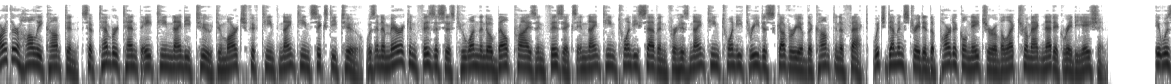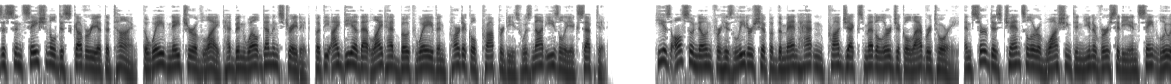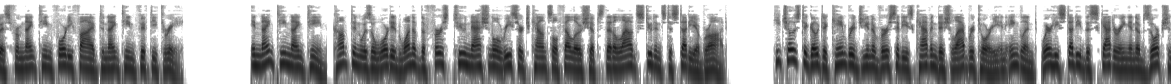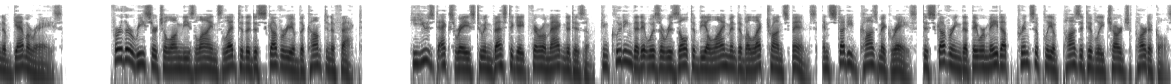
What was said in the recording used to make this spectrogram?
Arthur Holly Compton (September 10, 1892 to March 15, 1962) was an American physicist who won the Nobel Prize in Physics in 1927 for his 1923 discovery of the Compton effect, which demonstrated the particle nature of electromagnetic radiation. It was a sensational discovery at the time. The wave nature of light had been well demonstrated, but the idea that light had both wave and particle properties was not easily accepted. He is also known for his leadership of the Manhattan Project's Metallurgical Laboratory, and served as Chancellor of Washington University in St. Louis from 1945 to 1953. In 1919, Compton was awarded one of the first two National Research Council fellowships that allowed students to study abroad. He chose to go to Cambridge University's Cavendish Laboratory in England, where he studied the scattering and absorption of gamma rays. Further research along these lines led to the discovery of the Compton effect. He used X-rays to investigate ferromagnetism, concluding that it was a result of the alignment of electron spins, and studied cosmic rays, discovering that they were made up principally of positively charged particles.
